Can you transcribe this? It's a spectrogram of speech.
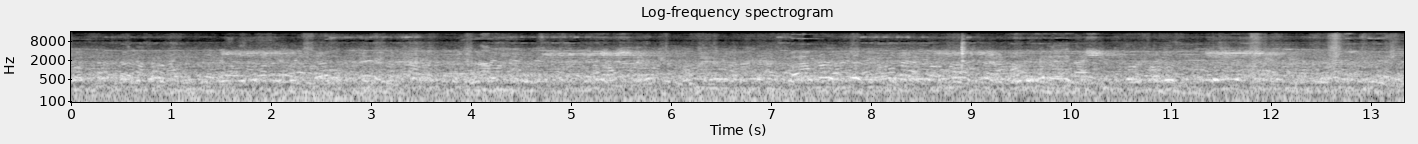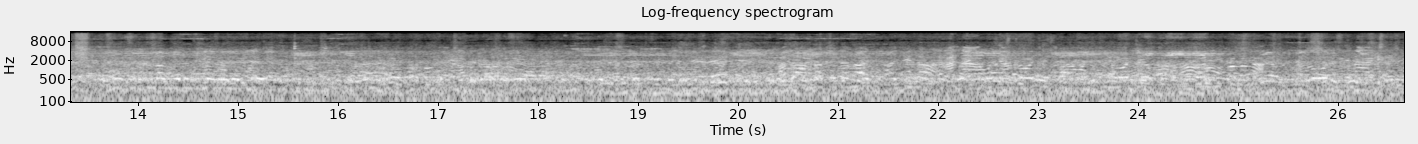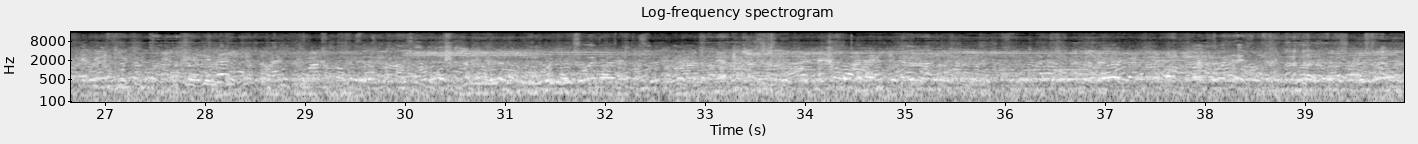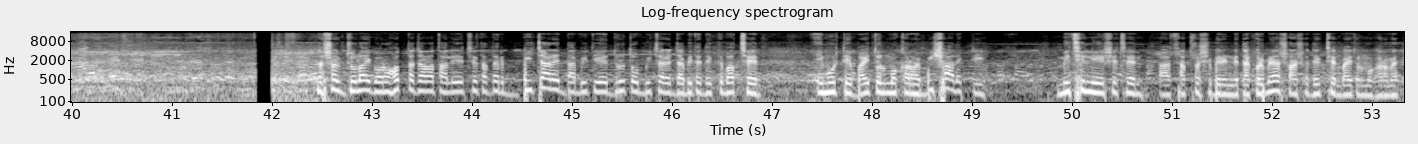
করছি আমরা দর্শক জুলাই গণহত্যা যারা চালিয়েছে, তাদের বিচারের দাবিতে, দ্রুত বিচারের দাবিতে দেখতে পাচ্ছেন, এই মুহূর্তে বাইতুল মোকারমে বিশাল একটি মিছিল নিয়ে এসেছেন ছাত্র শিবিরের নেতাকর্মীরা। সরাসরি দেখছেন বাইতুল মোকারমে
